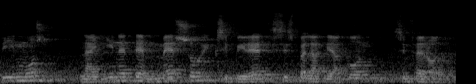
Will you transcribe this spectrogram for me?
Δήμος να γίνεται μέσω εξυπηρέτησης πελατειακών συμφερόντων.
